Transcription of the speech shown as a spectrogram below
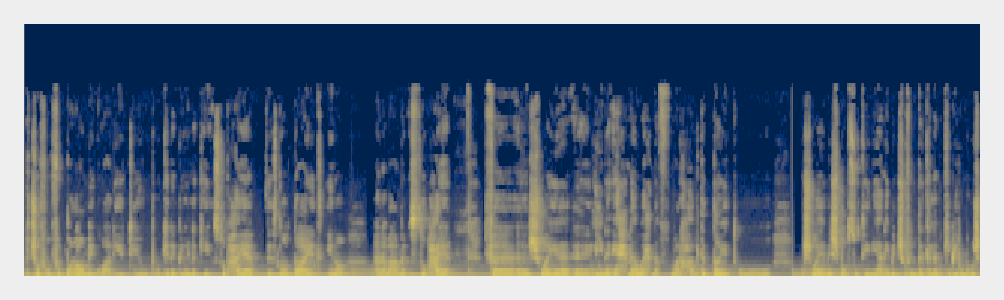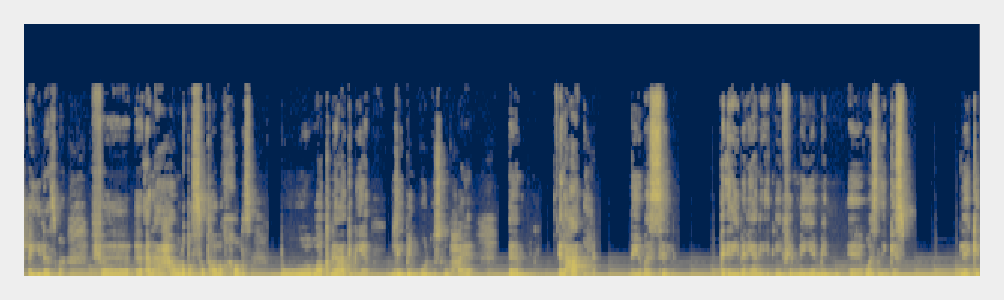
بتشوفهم في البرامج وعلى اليوتيوب وكده بيقول لك إيه أسلوب حياة؟ There's no diet you know. أنا بعمل أسلوب حياة. فشوية لينا إحنا وإحنا في مرحلة الدايت وشوية مش مبسوطين يعني بنشوف إن ده كلام كبير وملوش أي لازمة. فأنا هحاول أبسطها لك خالص وأقنعك بيها. ليه بنقول أسلوب حياة؟ العقل بيمثل تقريبا يعني 2% من وزن الجسم. لكن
